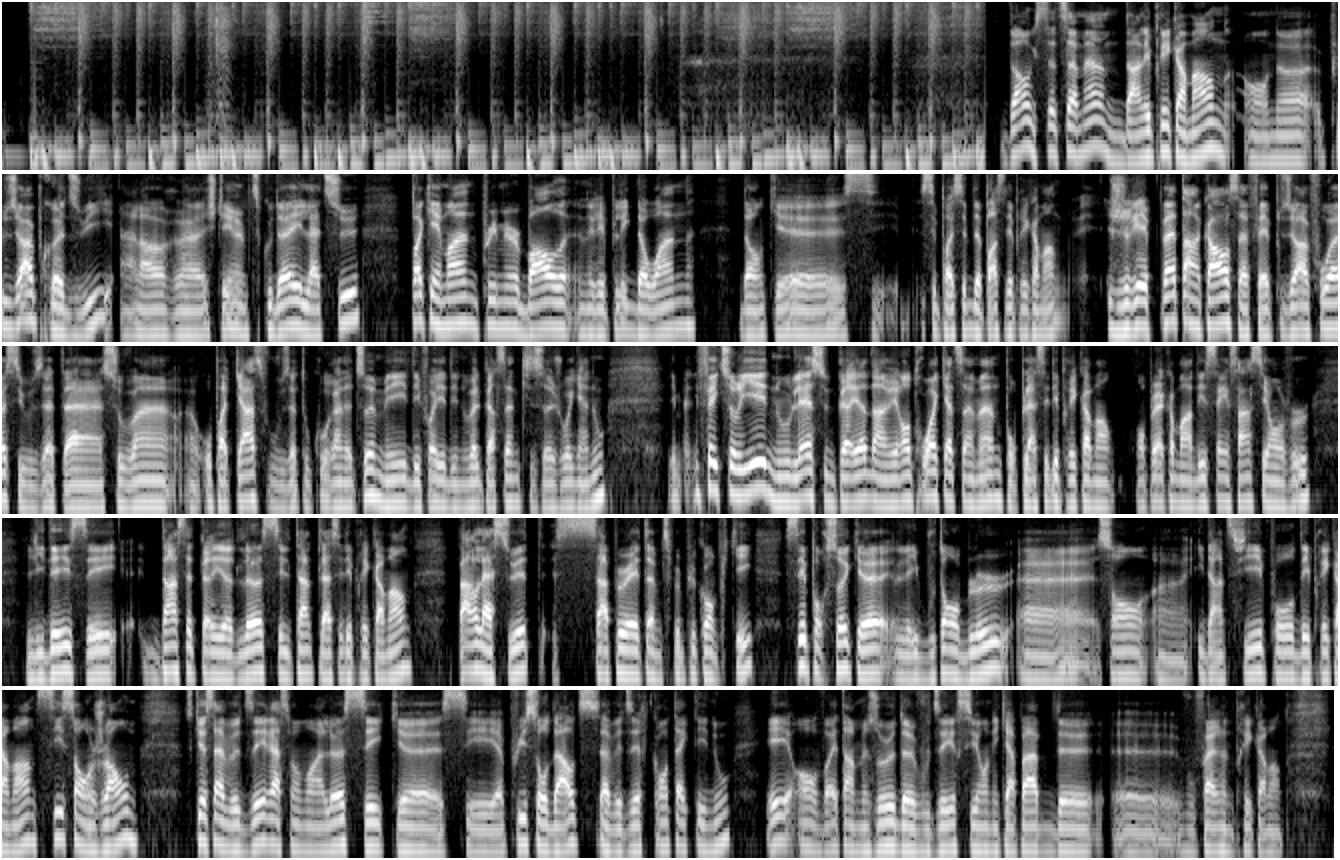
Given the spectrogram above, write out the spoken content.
Donc, cette semaine, dans les précommandes, on a plusieurs produits. Alors, euh, jetez un petit coup d'œil là-dessus. Pokémon Premier Ball, une réplique de One. Donc, euh, c'est possible de passer des précommandes. Je répète encore, ça fait plusieurs fois, si vous êtes euh, souvent au podcast, vous êtes au courant de ça, mais des fois, il y a des nouvelles personnes qui se joignent à nous. Les manufacturiers nous laissent une période d'environ 3-4 semaines pour placer des précommandes. On peut commander 500 si on veut. L'idée, c'est dans cette période-là, c'est le temps de placer des précommandes. Par la suite, ça peut être un petit peu plus compliqué. C'est pour ça que les boutons bleus euh, sont euh, identifiés pour des précommandes. S'ils sont jaunes, Ce que ça veut dire à ce moment-là, c'est que c'est pre-sold out. Ça veut dire contactez-nous et on va être en mesure de vous dire si on est capable de euh, vous faire une précommande.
